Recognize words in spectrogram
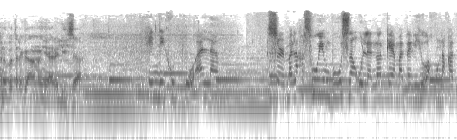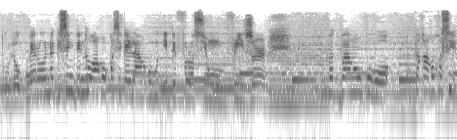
Ano ba talaga ang nangyari, Lisa? Hindi ko po alam. Sir, malakas ho yung buhos ng ulan nun kaya madali ho akong nakatulog. Pero nagising din ho ako kasi kailangan ko i-defrost yung freezer. Pagbangon ko ho, nagtaka ko kasi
